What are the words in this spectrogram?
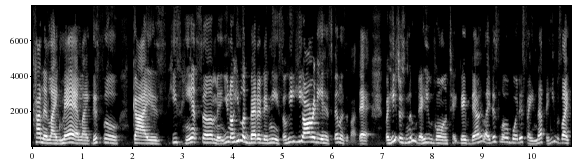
kind of like mad, like this little guy is he's handsome and you know he looked better than me, so he he already in his feelings about that. But he just knew that he was going to take David down. He like this little boy, this ain't nothing. He was like,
